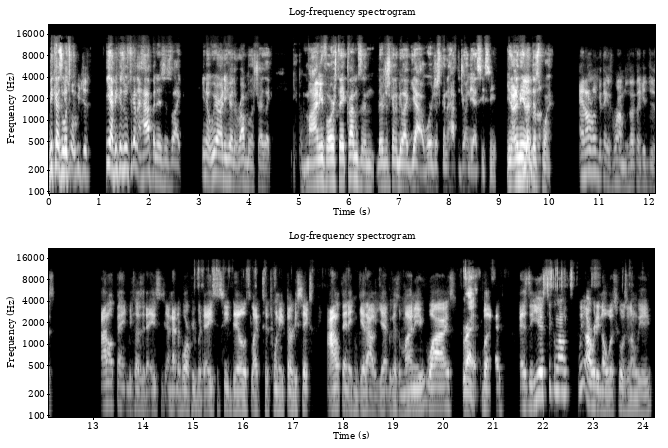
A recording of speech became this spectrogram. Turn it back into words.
because what's what we just yeah, because what's gonna happen is is like you know we already hear the rumblings, Trey, like Miami, Florida State, Clemson. They're just gonna be like, yeah, we're just gonna have to join the SEC. You know what I mean? Yeah, At this no. point, and I don't even think it's rumblings. I think it just I don't think because of the ACC and not the board people, the ACC deals like to 2036. I don't think they can get out yet because of money wise. right? But as, as the years tick along, we already know what schools are going to leave.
